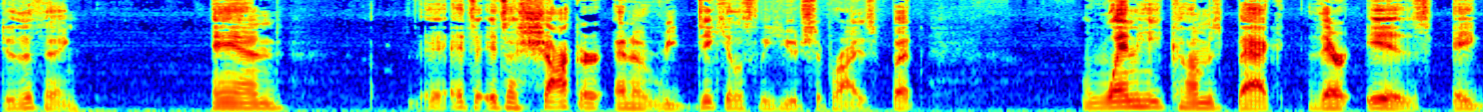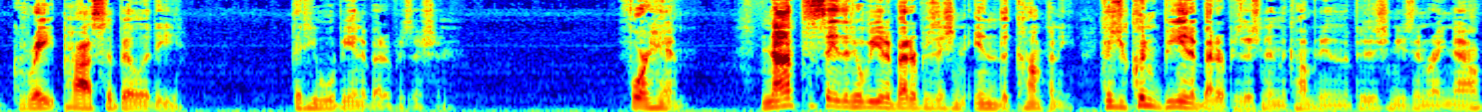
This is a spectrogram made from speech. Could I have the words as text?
do the thing, and it's it's a shocker and a ridiculously huge surprise. But when he comes back, there is a great possibility that he will be in a better position for him. Not to say that he'll be in a better position in the company, because you couldn't be in a better position in the company than the position he's in right now,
